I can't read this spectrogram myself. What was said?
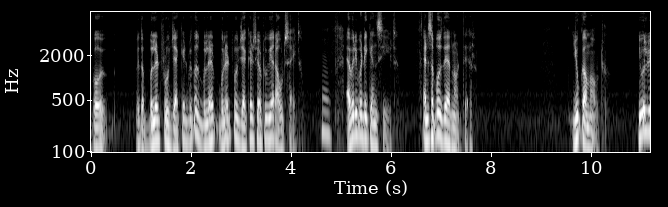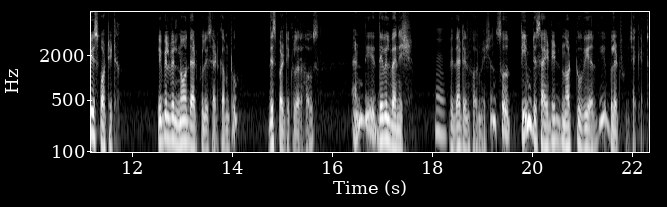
go with a bulletproof jacket, because bullet, bulletproof jackets you have to wear outside. Hmm. Everybody can see it. And suppose they are not there. You come out you will be spotted. People will know that police had come to this particular house and the, they will vanish with that information. So team decided not to wear the bulletproof jacket.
